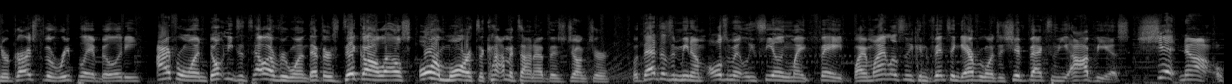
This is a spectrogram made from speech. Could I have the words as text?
In regards to the replayability, I for one don't need to tell everyone that there's dick all else or more to comment on at this juncture, but that doesn't mean I'm ultimately sealing my fate by mindlessly convincing everyone to shift back to the obvious. Shit no!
